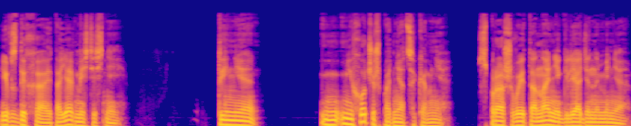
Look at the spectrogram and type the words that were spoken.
и вздыхает, а я вместе с ней. «Ты не... не хочешь подняться ко мне?» — спрашивает она, не глядя на меня.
